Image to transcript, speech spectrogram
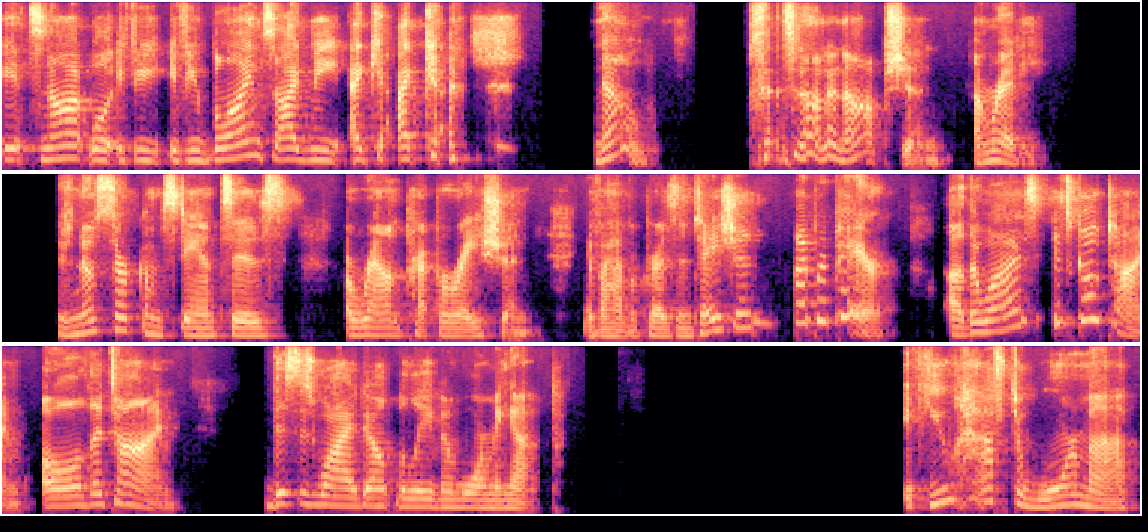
It's not, well, if you if you blindside me, I can't, I can't. No, That's not an option. I'm ready. There's no circumstances around preparation. If I have a presentation, I prepare. Otherwise, it's go time all the time. This is why I don't believe in warming up. If you have to warm up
